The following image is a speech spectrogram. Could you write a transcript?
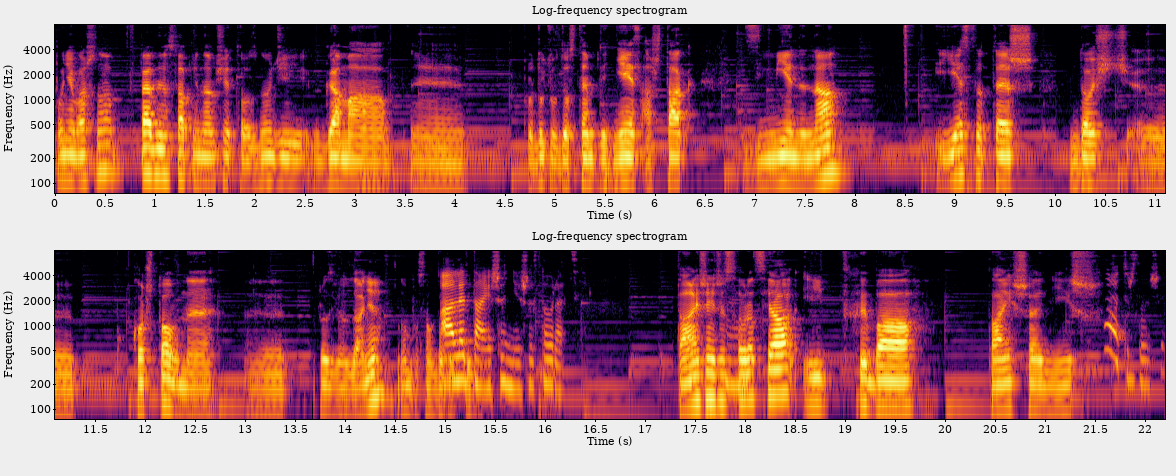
ponieważ no, w pewnym stopniu nam się to znudzi. Gama y, produktów dostępnych nie jest aż tak zmienna. Jest to też dość y, kosztowne y, rozwiązanie, no bo są to Ale tańsze niż restauracje. tańsze niż restauracja i chyba tańsze niż No, też zależy.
